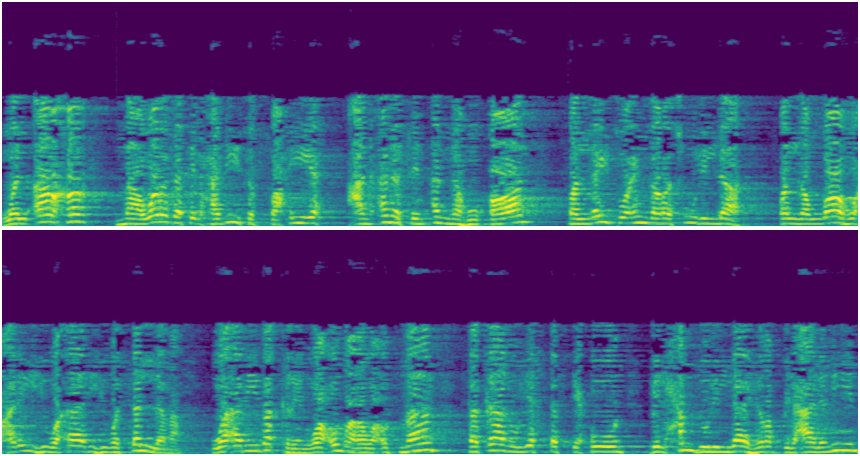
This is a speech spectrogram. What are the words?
والآخر ما ورد في الحديث الصحيح عن أنس أنه قال صليت عند رسول الله صلى الله عليه وآله وسلم وأبي بكر وعمر وعثمان فكانوا يستفتحون بالحمد لله رب العالمين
